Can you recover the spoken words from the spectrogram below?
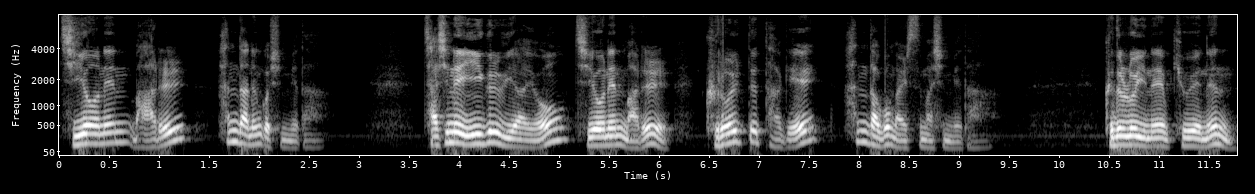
지어낸 말을 한다는 것입니다. 자신의 이익을 위하여 지어낸 말을 그럴듯하게 한다고 말씀하십니다. 그들로 인해 교회는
